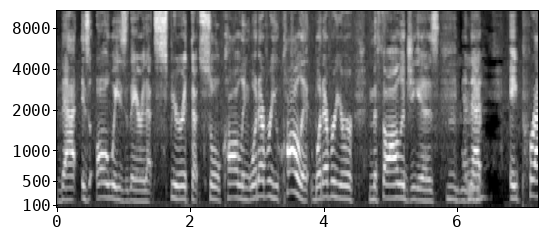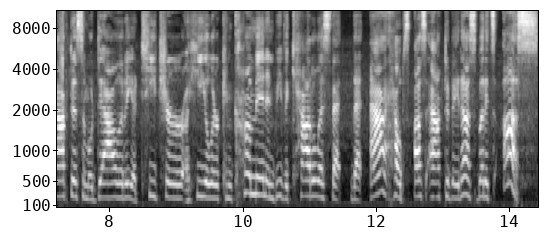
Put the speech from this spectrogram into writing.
that is always there, that spirit, that soul calling, whatever you call it, whatever your mythology is. Mm-hmm. And that a practice, a modality, a teacher, a healer can come in and be the catalyst that that a- helps us activate us, but it's us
